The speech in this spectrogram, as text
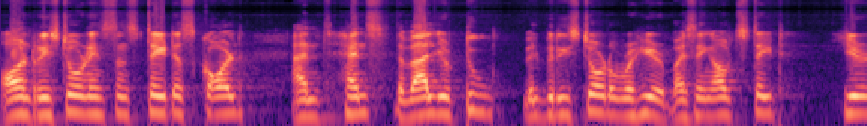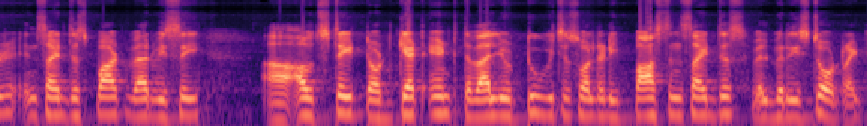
on restore instance state is called and hence the value 2 will be restored over here by saying out state here inside this part where we say uh, outstate dot get int the value 2 which is already passed inside this will be restored right?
